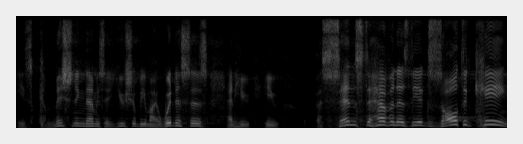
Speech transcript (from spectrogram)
he's commissioning them. He said, You shall be my witnesses. And he, he ascends to heaven as the exalted king.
